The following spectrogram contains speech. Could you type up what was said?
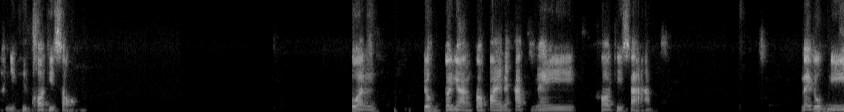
อันนี้คือข้อที่สองส่วนยกตัวอย่างต่อไปนะครับ ในข้อที่สามในรูปนี้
